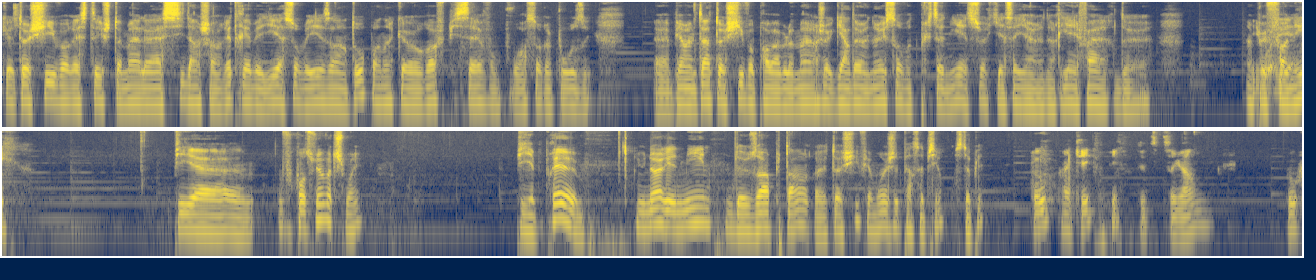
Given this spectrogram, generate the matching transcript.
que Toshi va rester justement là, assis dans la charrette, réveillé à surveiller les alentours, pendant que Orof et Sev vont pouvoir se reposer. Euh, puis en même temps, Toshi va probablement garder un œil sur votre prisonnier, être sûr qu'il essaye de rien faire de un Et peu funny. Puis euh, vous continuez votre chemin. Puis à peu près une heure et demie, deux heures plus tard, euh, Toshi, fais-moi un jet de perception, s'il te plaît. Oh, ok. Petites secondes. Ouf.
